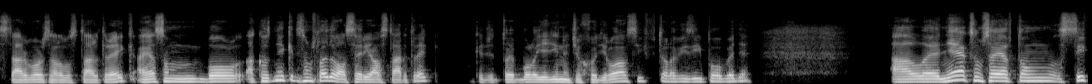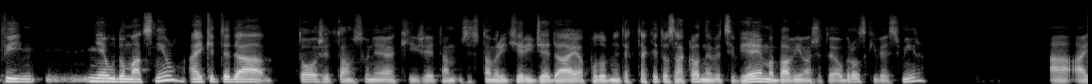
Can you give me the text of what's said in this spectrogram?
Star Wars alebo Star Trek. A ja som bol, ako niekedy som sledoval seriál Star Trek, keďže to bolo jediné, čo chodilo asi v televízii po obede. Ale nejak som sa ja v tom sci-fi neudomacnil, aj keď teda to, že tam sú nejakí, že, tam, že sú tam rytieri Jedi a podobne, tak takéto základné veci viem a baví ma, že to je obrovský vesmír a aj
